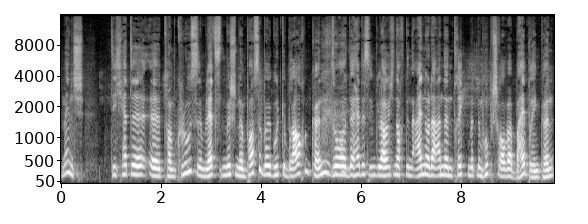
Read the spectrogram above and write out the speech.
Mensch, dich hätte äh, Tom Cruise im letzten Mission Impossible gut gebrauchen können. So, da hätte es ihm, glaube ich, noch den einen oder anderen Trick mit einem Hubschrauber beibringen können.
